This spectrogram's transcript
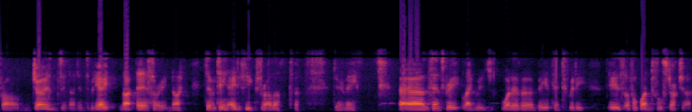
from Jones in 1978, not, uh, sorry, 1786 rather, dear me. Uh, the Sanskrit language, whatever be its antiquity, is of a wonderful structure,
